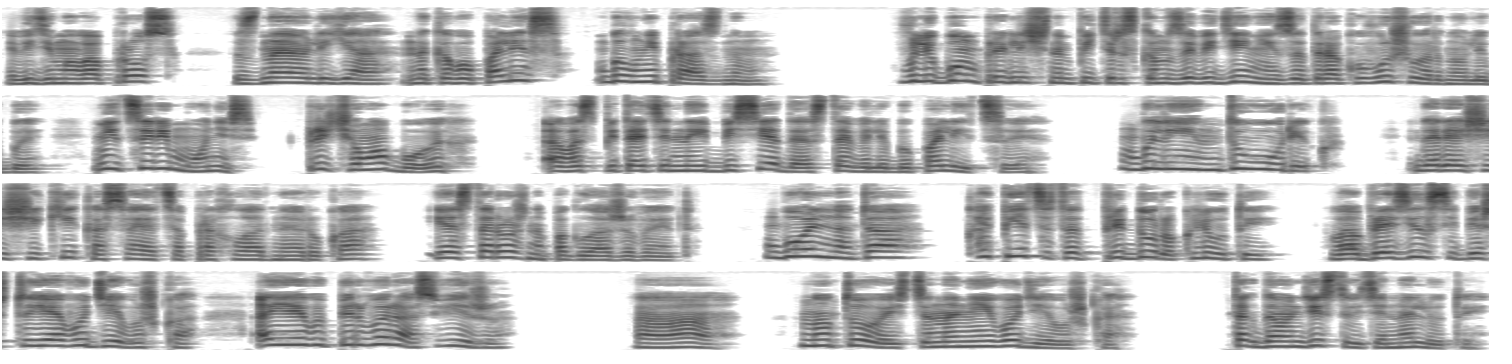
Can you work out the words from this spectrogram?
Видимо, вопрос, знаю ли я, на кого полез, был непраздным. В любом приличном питерском заведении за драку вышвырнули бы, не церемонясь, причем обоих, а воспитательные беседы оставили бы полиции. «Блин, дурик!» Горящей щеки касается прохладная рука и осторожно поглаживает. «Больно, да? Капец этот придурок лютый. Вообразил себе, что я его девушка, а я его первый раз вижу». «А, ну то есть она не его девушка. Тогда он действительно лютый.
